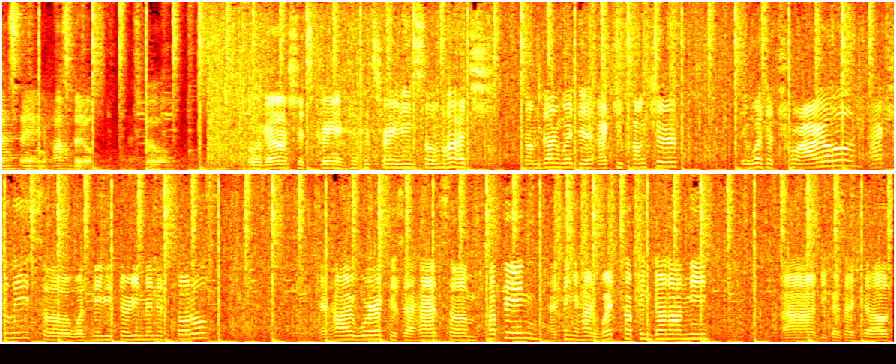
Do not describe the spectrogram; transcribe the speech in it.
Jaseng Hospital. Let's go. Oh gosh, it's, it's raining so much. So I'm done with the acupuncture. It was a trial actually, so it was maybe 30 minutes total. And how it worked is I had some cupping. I think I had wet cupping done on me uh, because I felt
